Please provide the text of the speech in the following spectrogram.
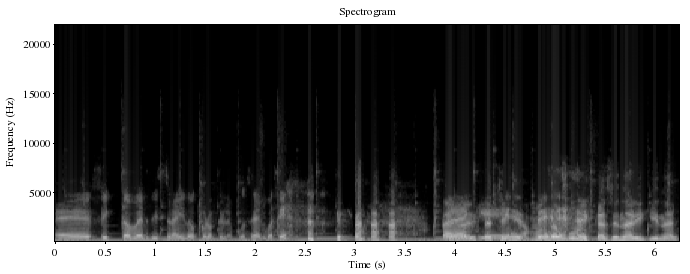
eh, Fictober distraído, creo que le puse algo así. Para ahorita que, este, la publicación original.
